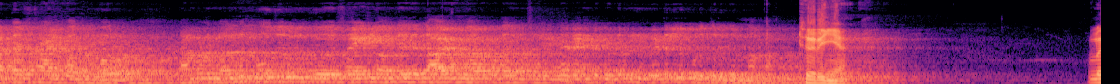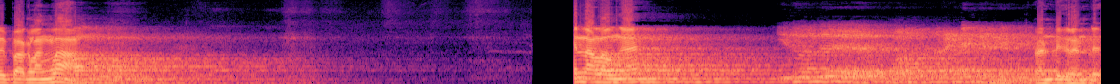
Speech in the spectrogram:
அட்டாச் டாய்லெட் பாத்ரூம் வரும் நம்மளுக்கு வந்து பூஜை ரூமுக்கு சைடில் வந்து எது டாய்லெட் வரக்கூடாதுன்னு சொல்லிட்டு ரெண்டு பெட்ரூம் மிடில் கொடுத்துருக்கோம் சரிங்க. உள்ள போய் பார்க்கலாங்களா? என்ன அளவுங்க இது வந்து ரெண்டுக்கு ரெண்டு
